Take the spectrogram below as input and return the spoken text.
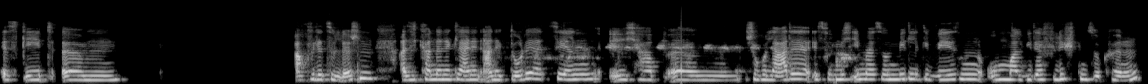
es geht ähm, auch wieder zu löschen. Also ich kann da eine kleine Anekdote erzählen. Ich habe ähm, Schokolade ist für mich immer so ein Mittel gewesen, um mal wieder flüchten zu können.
